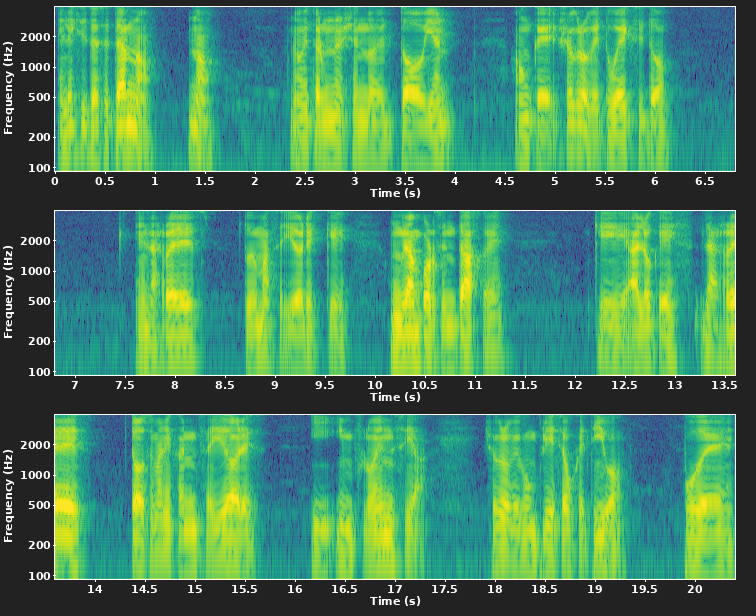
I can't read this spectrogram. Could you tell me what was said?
¿El éxito es eterno? No. No me terminó yendo del todo bien. Aunque yo creo que tuve éxito en las redes. Tuve más seguidores que un gran porcentaje. Que a lo que es las redes todos se manejan en seguidores y influencia, yo creo que cumplí ese objetivo. Pude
